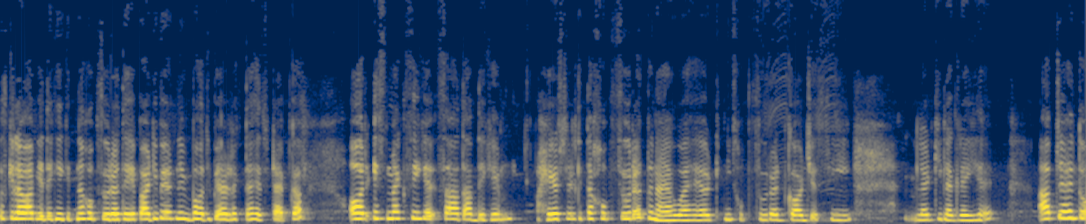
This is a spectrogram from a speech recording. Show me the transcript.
उसके अलावा आप ये देखें, कितना खूबसूरत है पार्टी वेयर में भी बहुत ही प्यारा लगता है इस टाइप का। और इस मैक्सी के साथ आप देखें हेयर स्टाइल कितना खूबसूरत बनाया हुआ है और कितनी खूबसूरत गॉर्जियस सी लड़की लग रही है। आप चाहें तो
